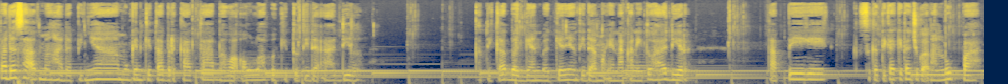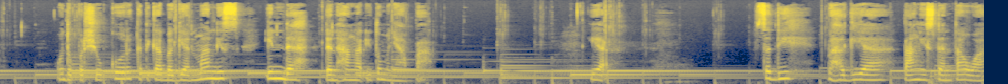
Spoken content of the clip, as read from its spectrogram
Pada saat menghadapinya, mungkin kita berkata bahwa Allah begitu tidak adil. Ketika bagian-bagian yang tidak mengenakan itu hadir, tapi seketika kita juga akan lupa untuk bersyukur ketika bagian manis, indah, dan hangat itu menyapa. Ya, Sedih, bahagia, tangis, dan tawa,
